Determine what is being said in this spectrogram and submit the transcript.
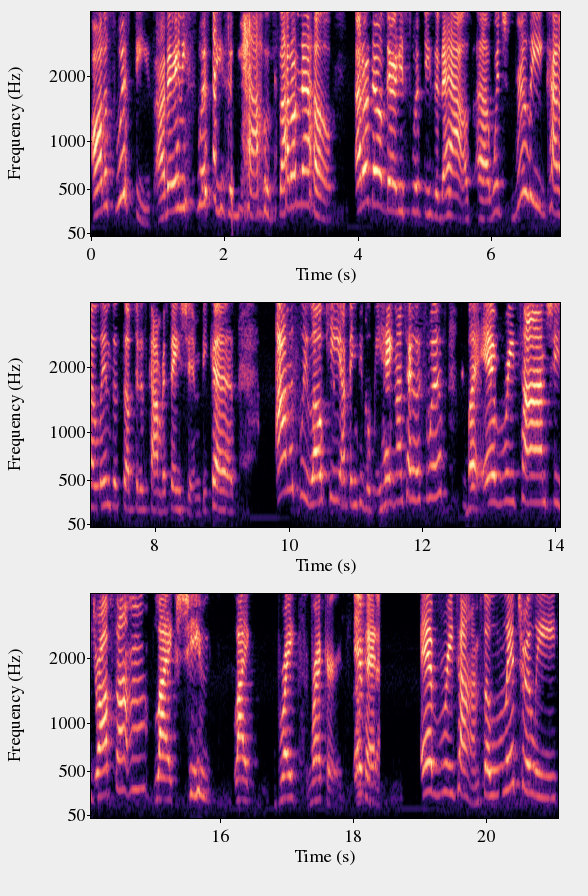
all the Swifties. Are there any Swifties in the house? I don't know. I don't know if there are any Swifties in the house, uh, which really kind of lends itself to this conversation because honestly, low key, I think people be hating on Taylor Swift, but every time she drops something, like she like breaks records. Okay every time. So literally,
